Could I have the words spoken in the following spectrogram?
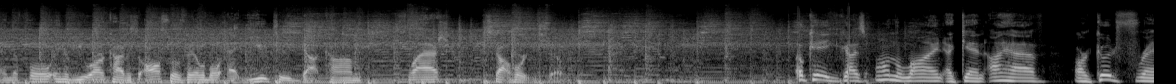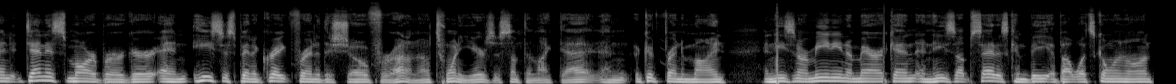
and the full interview archive is also available at youtube.com slash Scott Horton Show. Okay, you guys, on the line again, I have our good friend Dennis Marburger, and he's just been a great friend of the show for, I don't know, 20 years or something like that, and a good friend of mine. And he's an Armenian American, and he's upset as can be about what's going on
